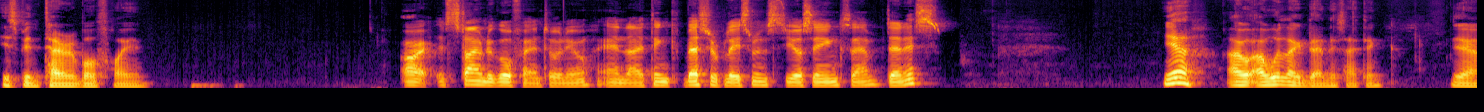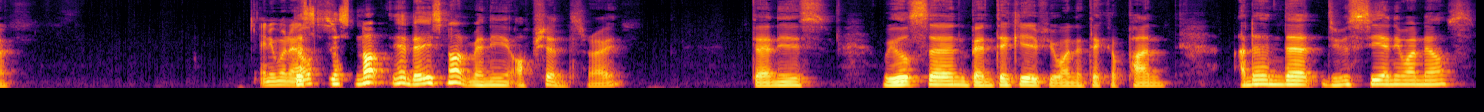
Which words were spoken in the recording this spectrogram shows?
it's been terrible for him. All right, it's time to go for Antonio. And I think best replacements, you're saying, Sam? Dennis? Yeah, I, I would like Dennis, I think. Yeah. Anyone There's, else? there's not yeah, there is not many options, right? Dennis, Wilson, Benteke if you want to take a punt. Other than that, do you see anyone else?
